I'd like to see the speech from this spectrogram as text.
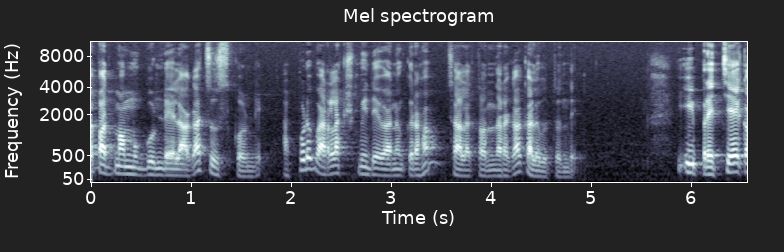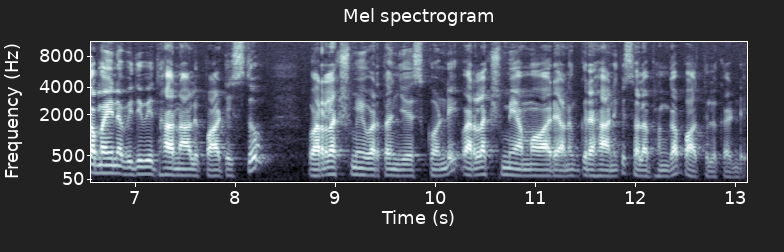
పద్మ ముగ్గు ఉండేలాగా చూసుకోండి. అప్పుడు వరలక్ష్మీదేవి అనుగ్రహం చాలా తొందరగా కలుగుతుంది. ఈ ప్రత్యేకమైన విధి విధానాలు పాటిస్తూ వరలక్ష్మి వ్రతం చేసుకోండి. వరలక్ష్మి అమ్మవారి అనుగ్రహానికి సులభంగా పాతులకండి.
